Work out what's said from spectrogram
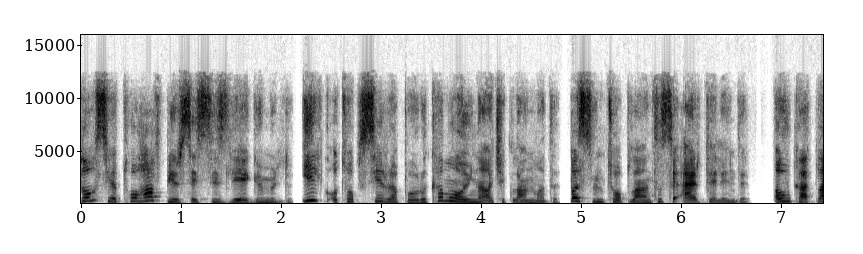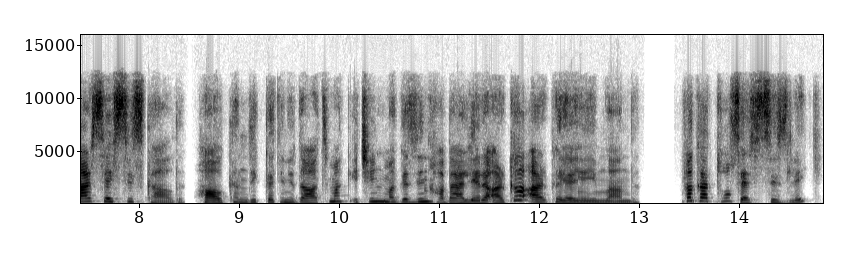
Dosya tuhaf bir sessizliğe gömüldü. İlk otopsi raporu kamuoyuna açıklanmadı. Basın toplantısı ertelendi. Avukatlar sessiz kaldı. Halkın dikkatini dağıtmak için magazin haberleri arka arkaya yayımlandı. Fakat o sessizlik,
